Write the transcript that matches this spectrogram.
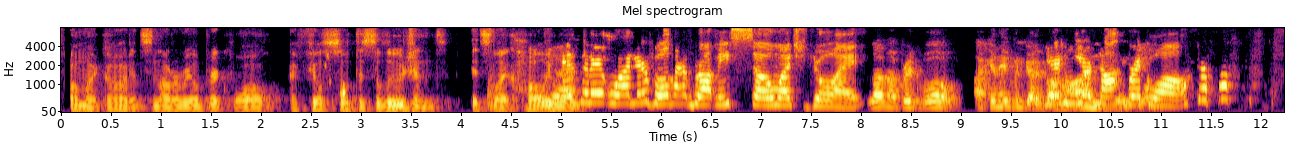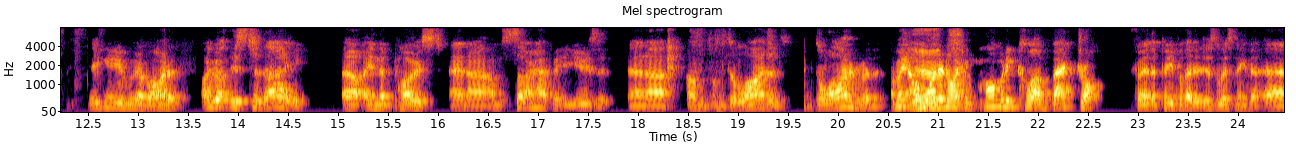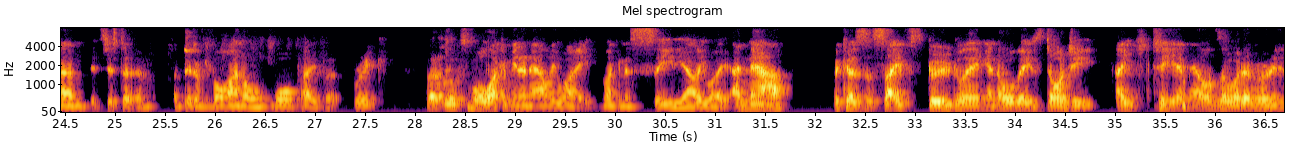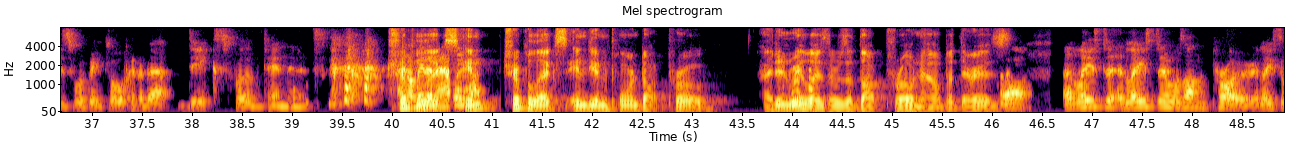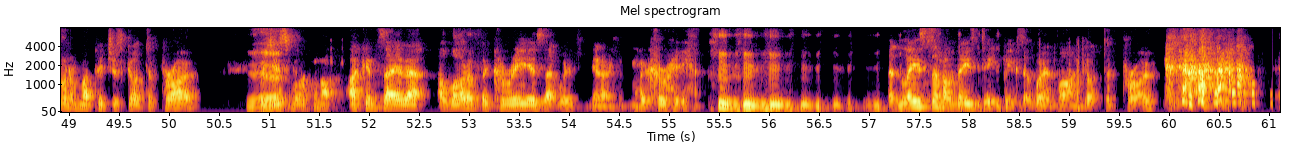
oh my god, it's not a real brick wall. I feel so disillusioned. It's like Hollywood. Isn't it wonderful? That brought me so much joy. like my brick wall. I can even go You're, you're the not brick wall. You can even go behind it. I got this today uh, in the post, and uh, I'm so happy to use it. And uh, I'm, I'm delighted. I'm delighted with it. I mean, I wanted like a comedy club backdrop for the people that are just listening. That um, it's just a, a bit of vinyl wallpaper brick, but it looks more like I'm in an alleyway, like in a seedy alleyway. And now, because the safe's googling and all these dodgy HTMLs or whatever it is, we've been talking about dicks for ten minutes. And I'm in Triple X in triple X Indian porn dot pro. I didn't realize there was a dot pro now, but there is. Well, at least at least it was on the pro. At least one of my pictures got to pro, which Yeah. is what can I, I can say about a lot of the careers that we've, you know, my career. At least some of these dick pics that weren't mine got to pro.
